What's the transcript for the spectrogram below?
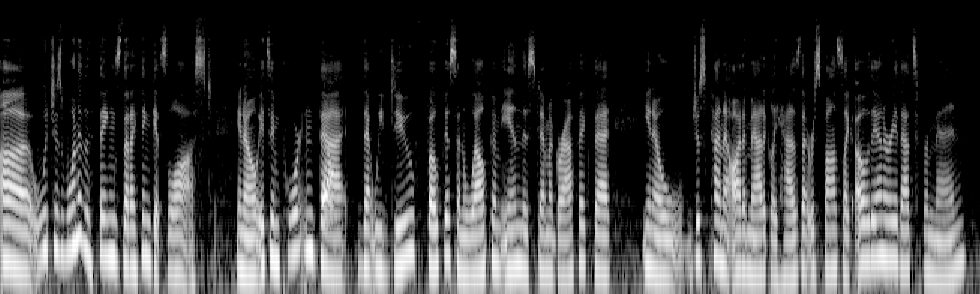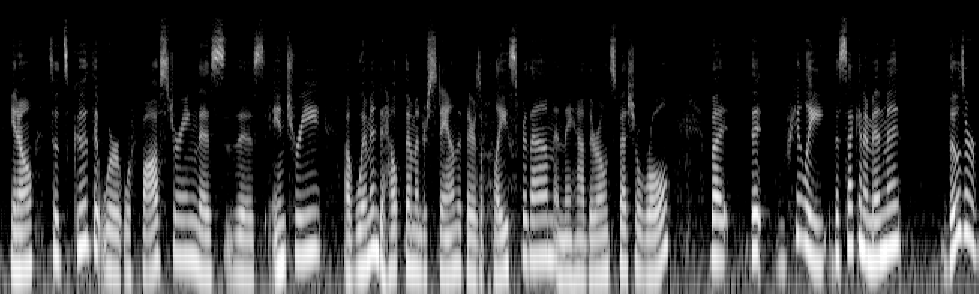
uh, which is one of the things that I think gets lost. You know, it's important that yeah. that we do focus and welcome in this demographic that you know just kind of automatically has that response, like, "Oh, the NRA, that's for men." You know, so it's good that we're we're fostering this this entry of women to help them understand that there's a place for them and they have their own special role, but that really the Second Amendment, those are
